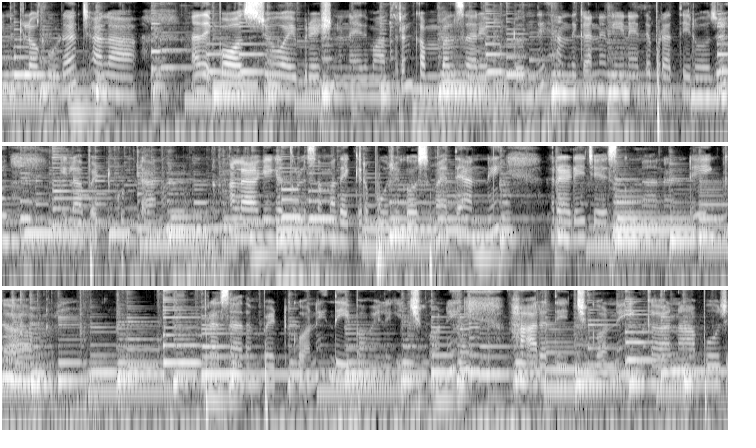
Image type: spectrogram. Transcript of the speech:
ఇంట్లో కూడా చాలా అదే పాజిటివ్ వైబ్రేషన్ అనేది మాత్రం కంపల్సరీ ఉంటుంది. అందుకని నేనైతే ప్రతిరోజు ఇలా పెట్టుకుంటాను. అలాగే ఇక తులసమ్మ దగ్గర పూజ కోసం అయితే అన్నీ రెడీ చేసుకున్నానండి. ఇంకా పెట్టుకొని దీపం వెలిగించుకొని హారతి ఇచ్చుకొని ఇంకా నా పూజ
